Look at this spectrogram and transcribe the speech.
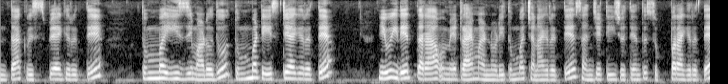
ಅಂತ ಕ್ರಿಸ್ಪಿಯಾಗಿರುತ್ತೆ ತುಂಬ ಈಸಿ ಮಾಡೋದು, ತುಂಬ ಟೇಸ್ಟಿಯಾಗಿರುತ್ತೆ. ನೀವು ಇದೇ ಥರ ಒಮ್ಮೆ ಟ್ರೈ ಮಾಡಿ ನೋಡಿ, ತುಂಬ ಚೆನ್ನಾಗಿರುತ್ತೆ. ಸಂಜೆ ಟೀ ಜೊತೆ ಅಂತೂ ಸೂಪರಾಗಿರುತ್ತೆ.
